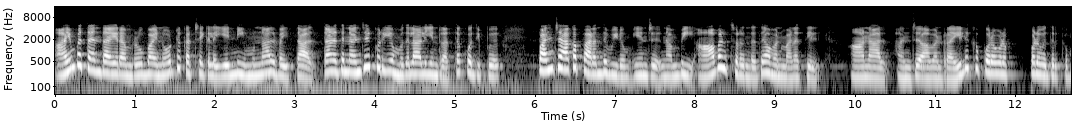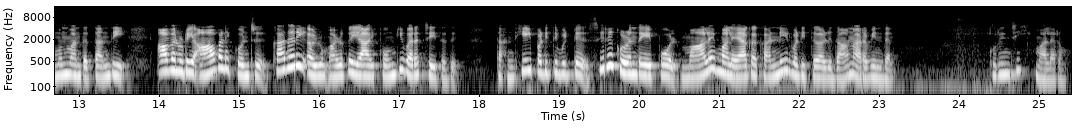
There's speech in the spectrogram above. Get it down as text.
ஐம்பத்தைந்தாயிரம் ரூபாய் நோட்டு கச்சைகளை எண்ணி முன்னால் வைத்தால் தனது நஞ்சைக்குரிய முதலாளியின் இரத்த கொதிப்பு பஞ்சாக பறந்துவிடும் என்று நம்பி ஆவல் சுரந்தது அவன் மனத்தில். ஆனால் அன்று அவன் ரயிலுக்கு புறப்படுவதற்கு முன் வந்த தந்தி அவனுடைய ஆவலை கொன்று கதறி அழும் அழுகையாய் பொங்கி வரச் செய்தது. தந்தியை படித்துவிட்டு சிறு குழந்தையைப் போல் மாலை மாலையாக கண்ணீர் வடித்து அழுதான் அரவிந்தன். குறிஞ்சி மலரும்.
